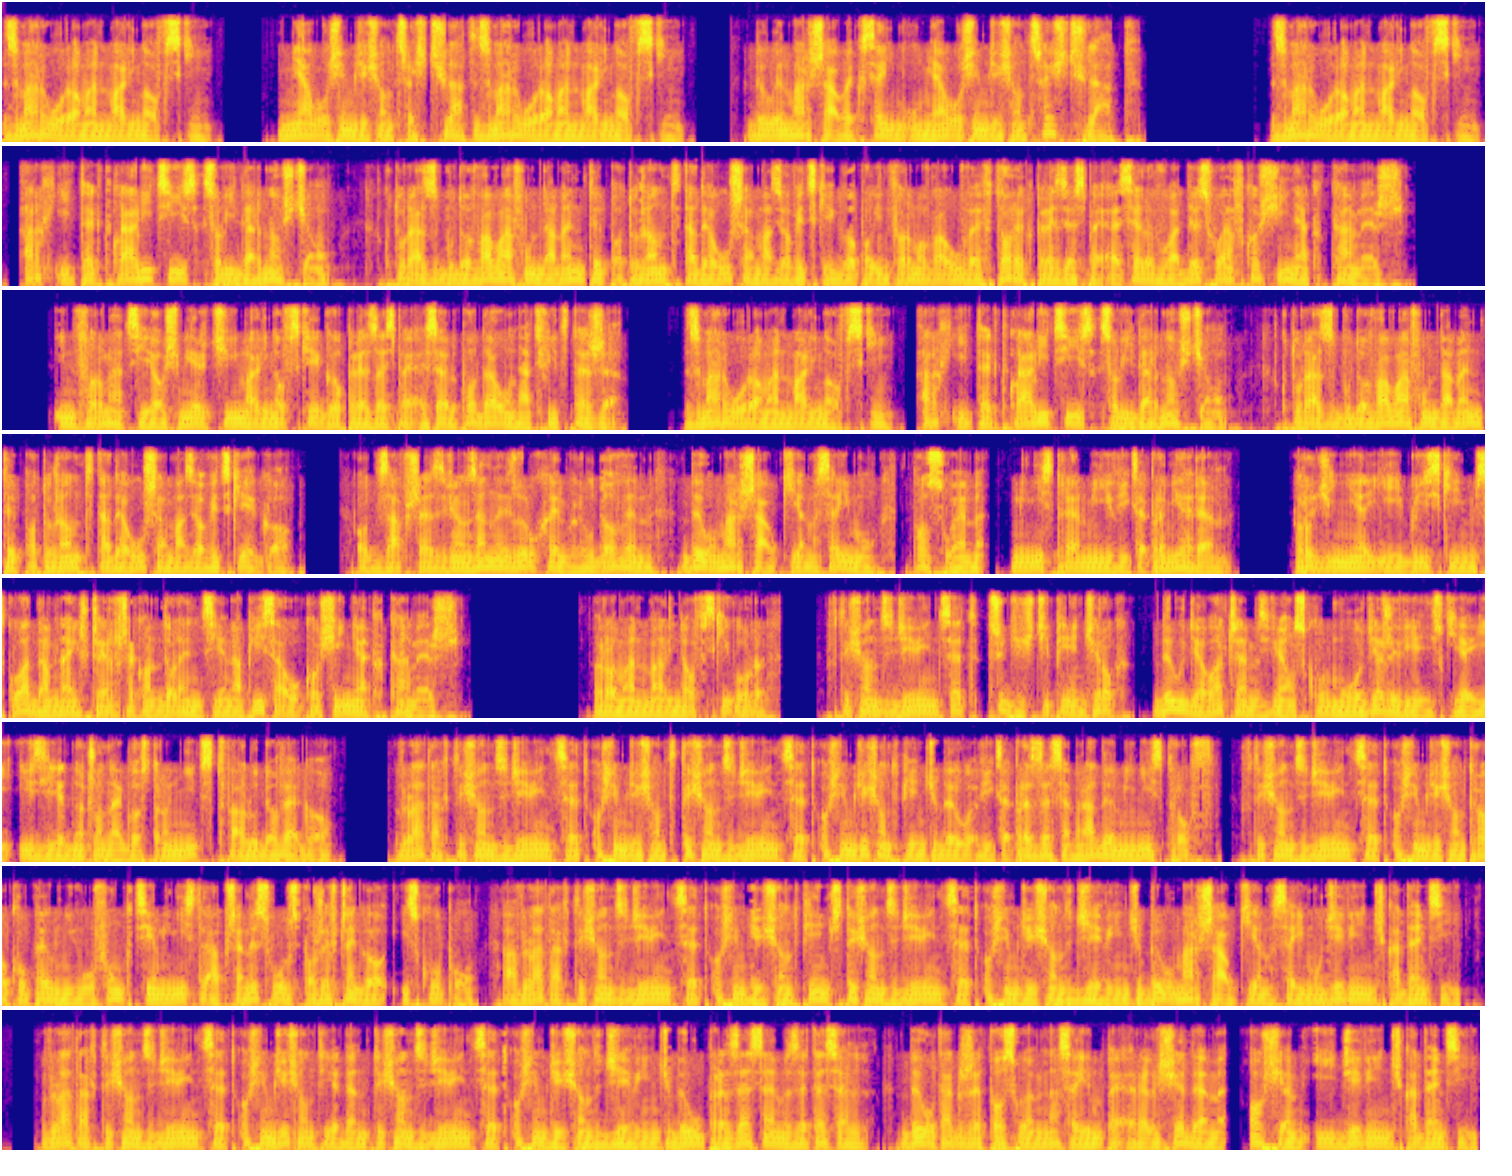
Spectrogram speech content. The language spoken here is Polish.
Zmarł Roman Malinowski. Miał 86 lat. Zmarł Roman Malinowski. Były marszałek Sejmu miał 86 lat. Zmarł Roman Malinowski, architekt koalicji z Solidarnością, która zbudowała fundamenty pod urząd Tadeusza Mazowieckiego poinformował we wtorek prezes PSL Władysław Kosiniak-Kamysz. Informację o śmierci Malinowskiego prezes PSL podał na Twitterze. Zmarł Roman Malinowski, architekt koalicji z Solidarnością, która zbudowała fundamenty pod urząd Tadeusza Mazowieckiego. Od zawsze związany z ruchem ludowym, był marszałkiem Sejmu, posłem, ministrem i wicepremierem. Rodzinie i bliskim składam najszczersze kondolencje napisał Kosiniak-Kamysz. Roman Malinowski UR 1935 rok był działaczem Związku Młodzieży Wiejskiej i Zjednoczonego Stronnictwa Ludowego. W latach 1980-1985 był wiceprezesem Rady Ministrów. W 1980 roku pełnił funkcję ministra przemysłu spożywczego i skupu, a w latach 1985-1989 był marszałkiem Sejmu 9 kadencji. W latach 1981-1989 był prezesem ZSL, był także posłem na Sejm PRL 7, 8 i 9 kadencji.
